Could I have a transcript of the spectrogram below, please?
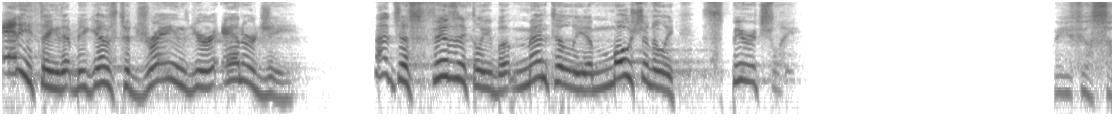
anything that begins to drain your energy, not just physically, but mentally, emotionally, spiritually, where you feel so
